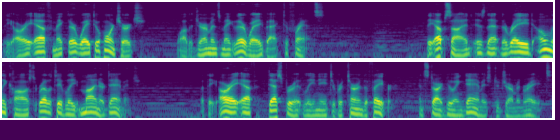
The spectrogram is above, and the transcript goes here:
the RAF make their way to Hornchurch, while the Germans make their way back to France. The upside is that the raid only caused relatively minor damage, but the RAF desperately need to return the favor and start doing damage to German raids.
